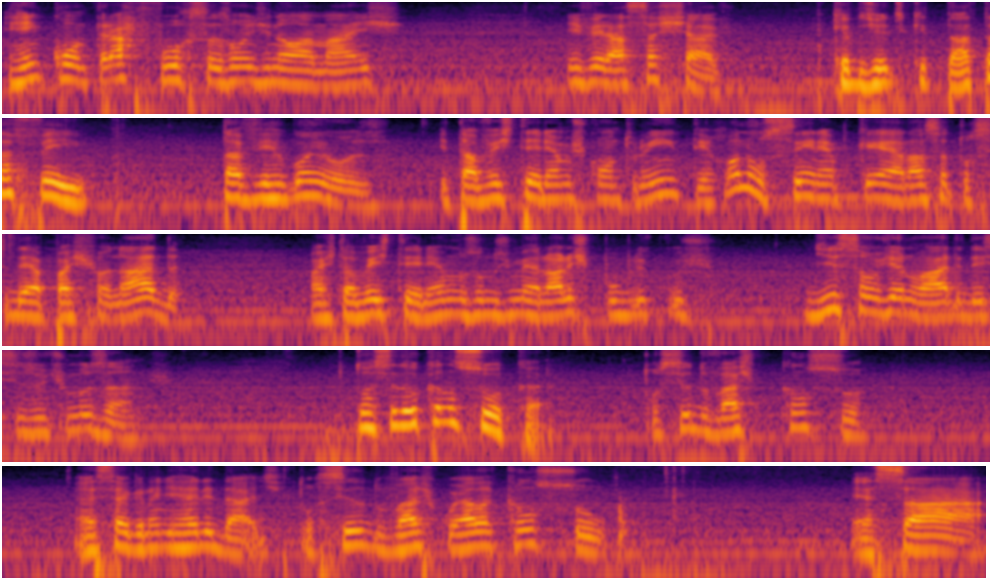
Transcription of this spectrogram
reencontrar forças onde não há mais e virar essa chave. Porque do jeito que tá, tá feio. Tá vergonhoso. E talvez teremos contra o Inter, ou não sei, né? Porque a nossa torcida é apaixonada, mas talvez teremos um dos melhores públicos de São Januário desses últimos anos. O torcedor cansou, cara. O torcedor do Vasco cansou. Essa é a grande realidade. A torcida do Vasco, ela cansou. Essa,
